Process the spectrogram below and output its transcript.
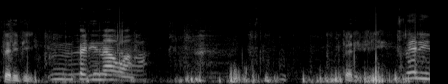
Peri vi. Mm, Peri. Peri vi. Peri.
